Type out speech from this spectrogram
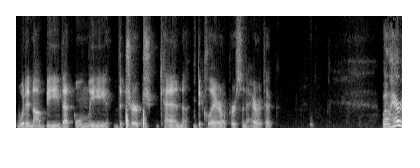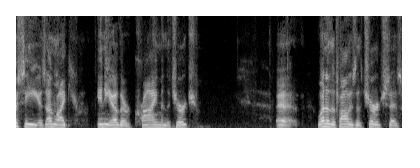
would it not be that only the church can declare a person a heretic? Well, heresy is unlike any other crime in the church. Uh, one of the fathers of the church says,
